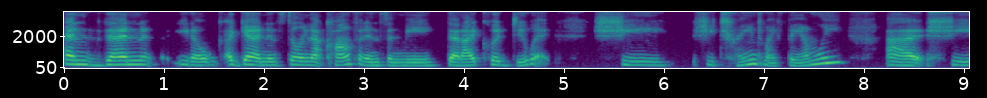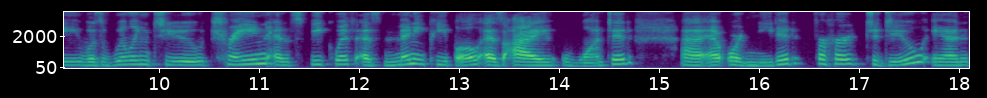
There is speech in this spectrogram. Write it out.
And then you know again instilling that confidence in me that i could do it. She she trained my family uh, she was willing to train and speak with as many people as I wanted uh, or needed for her to do, and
